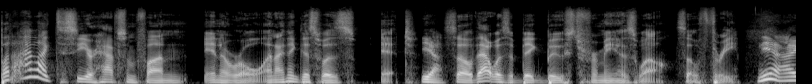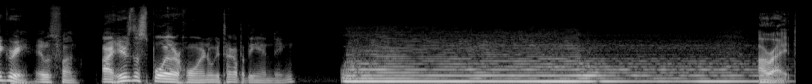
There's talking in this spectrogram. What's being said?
but I like to see her have some fun in a role and I think this was it. Yeah. So that was a big boost for me as well. So 3. yeah, I agree. It was fun. All right, here's the spoiler horn. We're going to talk about the ending. All right.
